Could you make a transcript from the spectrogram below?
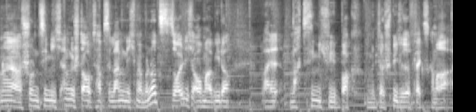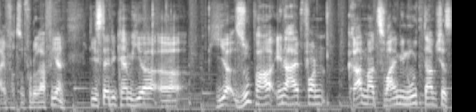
Naja, schon ziemlich angestaubt, habe sie lange nicht mehr benutzt, sollte ich auch mal wieder, weil macht ziemlich viel Bock mit der Spiegelreflexkamera einfach zu fotografieren. Die Steadicam hier, äh, hier super, innerhalb von gerade mal zwei Minuten habe ich es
